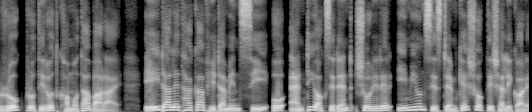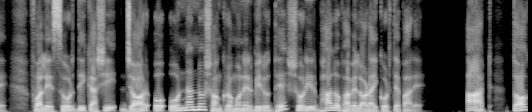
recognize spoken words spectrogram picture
রোগ প্রতিরোধ ক্ষমতা বাড়ায়। এই ডালে থাকা ভিটামিন সি ও অ্যান্টিঅক্সিডেন্ট শরীরের ইমিউন সিস্টেমকে শক্তিশালী করে, ফলে সর্দি, কাশি, জ্বর ও অন্যান্য সংক্রমণের বিরুদ্ধে শরীর ভালোভাবে লড়াই করতে পারে। আট, ত্বক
